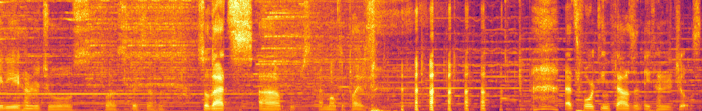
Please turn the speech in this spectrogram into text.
8,800 jewels plus 6,000. So that's, uh, oops, I multiplied. that's 14,800 jewels.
